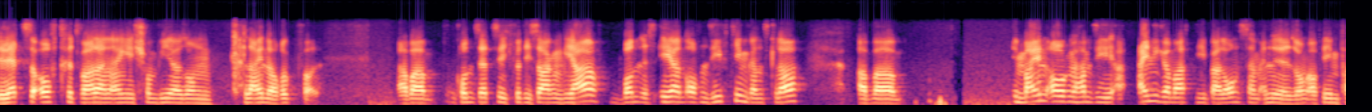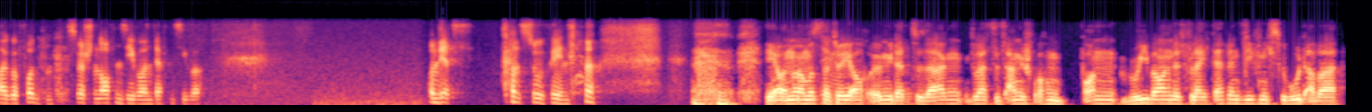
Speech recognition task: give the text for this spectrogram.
der letzte Auftritt war dann eigentlich schon wieder so ein kleiner Rückfall. Aber grundsätzlich würde ich sagen, ja, Bonn ist eher ein Offensivteam, ganz klar. Aber in meinen Augen haben sie einigermaßen die Balance am Ende der Saison auf jeden Fall gefunden zwischen Offensive und Defensive. Und jetzt kannst du reden. ja, und man muss natürlich auch irgendwie dazu sagen, du hast jetzt angesprochen, Bonn reboundet vielleicht defensiv nicht so gut, aber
